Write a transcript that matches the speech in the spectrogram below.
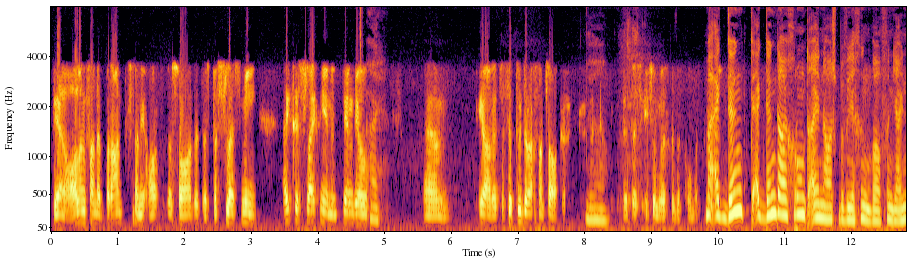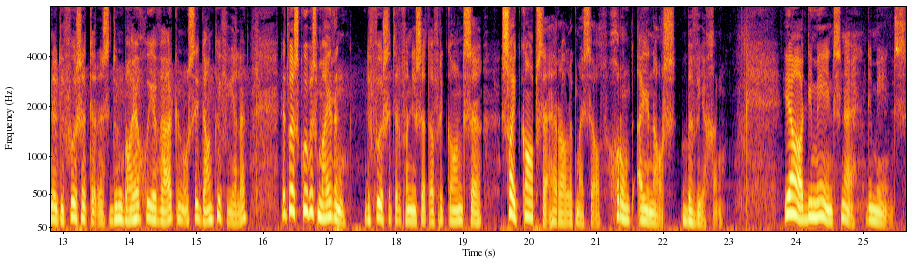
die herhaling van 'n brand van die aard van sade dit is beslis nie uitgesluit nie en intendeel ehm um, ja dit is 'n toedrag van sake. Ja. Dit is iets om oor te bekommer. Maar ek dink ek dink daai grondeienaarsbeweging waarvan jy nou die voorsitter is, doen baie goeie werk en ons sê dankie vir julle. Dit was Kobus Meyering, die voorsitter van die Suid-Afrikaanse Suid-Kaapse, herhaal ek myself, grondeienaarsbeweging. Ja, die mens, né, nee, die mens.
